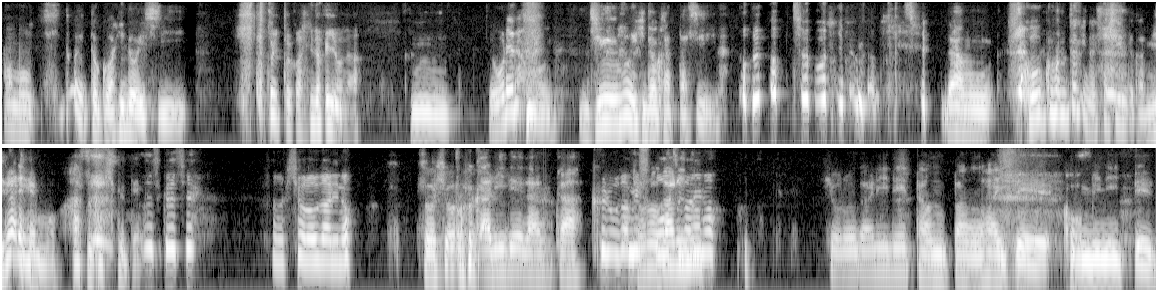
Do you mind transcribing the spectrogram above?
まあもうひどいとこはひどいし、ひどいとかひどいよな。うん、俺らも十分ひどかったし。超ひどかったし だからもう高校の時の写真とか見られへんもん。恥ずかしくて。恥ずかしい。そのひょろがりのそうひょろがりでなんか黒髪スポーツ狩りのひょろがりで短パン履いてコンビニ行って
